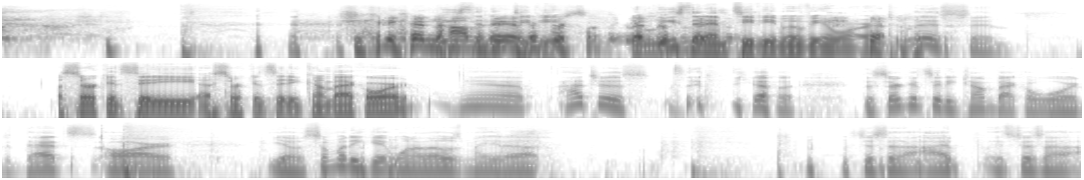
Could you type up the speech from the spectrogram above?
She can't get at least an nominated MTV for something. at least an doesn't exist. MTV Movie Award, Listen, a Circuit City, a Circuit City Comeback Award. yeah, I just yeah, the Circuit City Comeback Award. That's our yo. Somebody get one of those made up. It's just a i. It's just a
